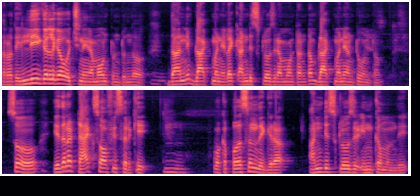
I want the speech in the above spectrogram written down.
తర్వాత ఇల్లీగల్గా వచ్చిన అమౌంట్ ఉంటుందో దాన్ని black money like undisclosed amount అంటాం బ్లాక్ మనీ అంటూ ఉంటాం. సో ఏదైనా ట్యాక్స్ ఆఫీసర్కి ఒక పర్సన్ దగ్గర అన్డిస్క్లోజ్డ్ ఇన్కమ్ ఉంది.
